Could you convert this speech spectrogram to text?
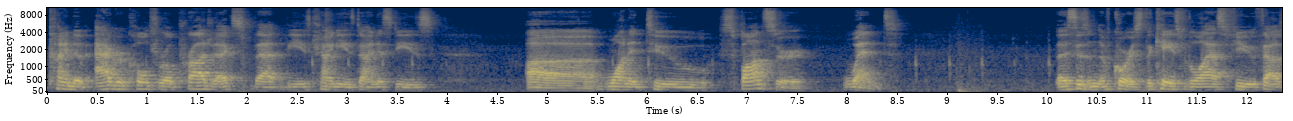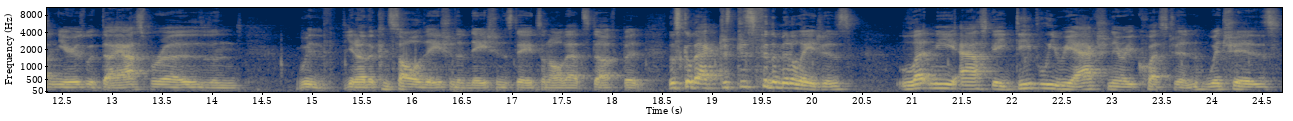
kind of agricultural projects that these Chinese dynasties uh, wanted to sponsor went. This isn't, of course, the case for the last few thousand years with diasporas and with, you know, the consolidation of nation states and all that stuff, but let's go back just, just for the Middle Ages let me ask a deeply reactionary question, which is,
